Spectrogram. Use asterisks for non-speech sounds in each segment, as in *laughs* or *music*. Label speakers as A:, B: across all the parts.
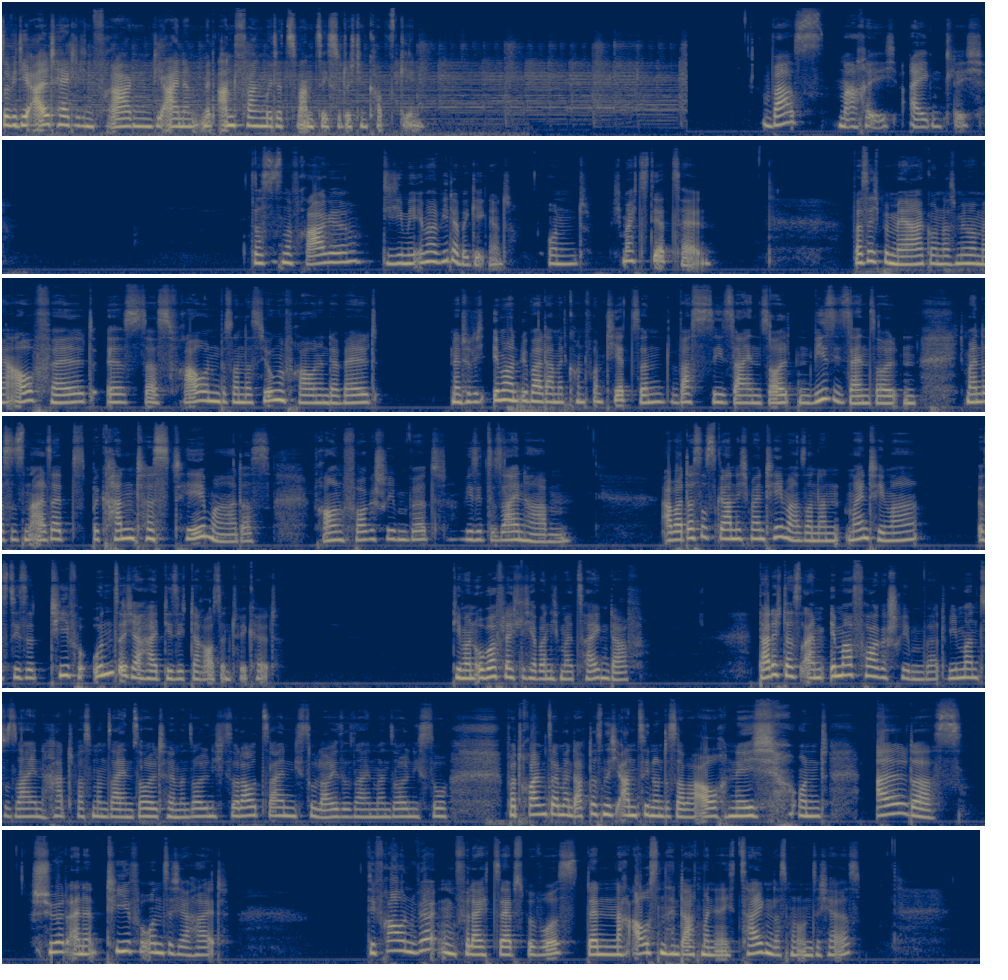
A: sowie die alltäglichen Fragen, die einem mit Anfang, Mitte 20 so durch den Kopf gehen. Was mache ich eigentlich? Das ist eine Frage, die mir immer wieder begegnet. Und ich möchte es dir erzählen. Was ich bemerke und was mir immer mehr auffällt, ist, dass Frauen, besonders junge Frauen in der Welt, natürlich immer und überall damit konfrontiert sind, was sie sein sollten, wie sie sein sollten. Ich meine, das ist ein allseits bekanntes *laughs* Thema, dass Frauen vorgeschrieben wird, wie sie zu sein haben. Aber das ist gar nicht mein Thema, sondern mein Thema ist diese tiefe Unsicherheit, die sich daraus entwickelt, die man oberflächlich aber nicht mal zeigen darf. Dadurch, dass einem immer vorgeschrieben wird, wie man zu sein hat, was man sein sollte. Man soll nicht so laut sein, nicht so leise sein, man soll nicht so verträumt sein, man darf das nicht anziehen und das aber auch nicht. Und all das schürt eine tiefe Unsicherheit. Die Frauen wirken vielleicht selbstbewusst, denn nach außen hin darf man ja nicht zeigen, dass man unsicher ist.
